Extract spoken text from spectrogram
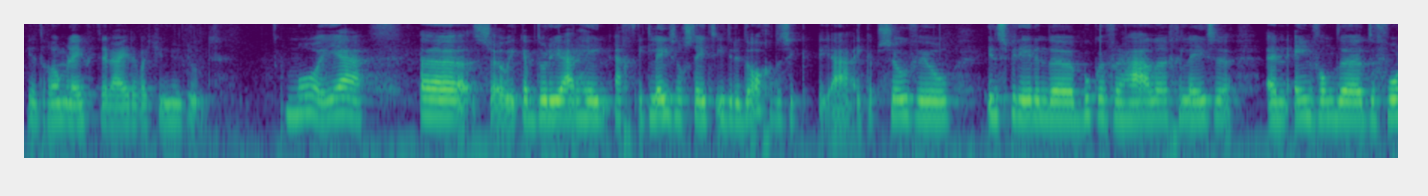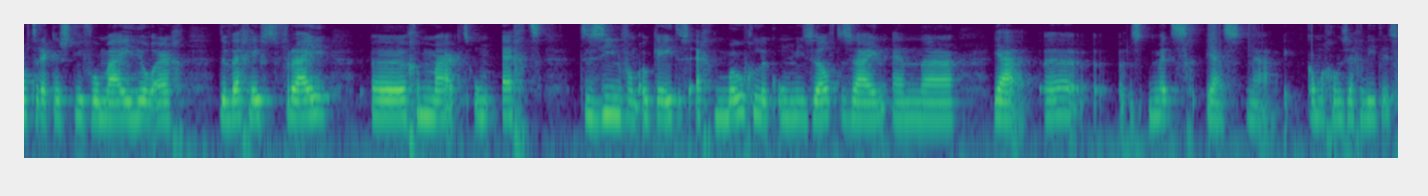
je droomleven te leiden wat je nu doet? Mooi, ja. Eh, zo, ik heb door de jaren heen echt... Ik lees nog steeds iedere dag. Dus ik, ja, ik heb zoveel inspirerende boeken, verhalen gelezen. En een van de, de voortrekkers die voor mij heel erg de weg heeft vrij eh, gemaakt... om echt te zien van... Oké, het is echt mogelijk om jezelf te zijn. En eh, ja, met... Ja, nou, ik kan maar gewoon zeggen wie het is.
